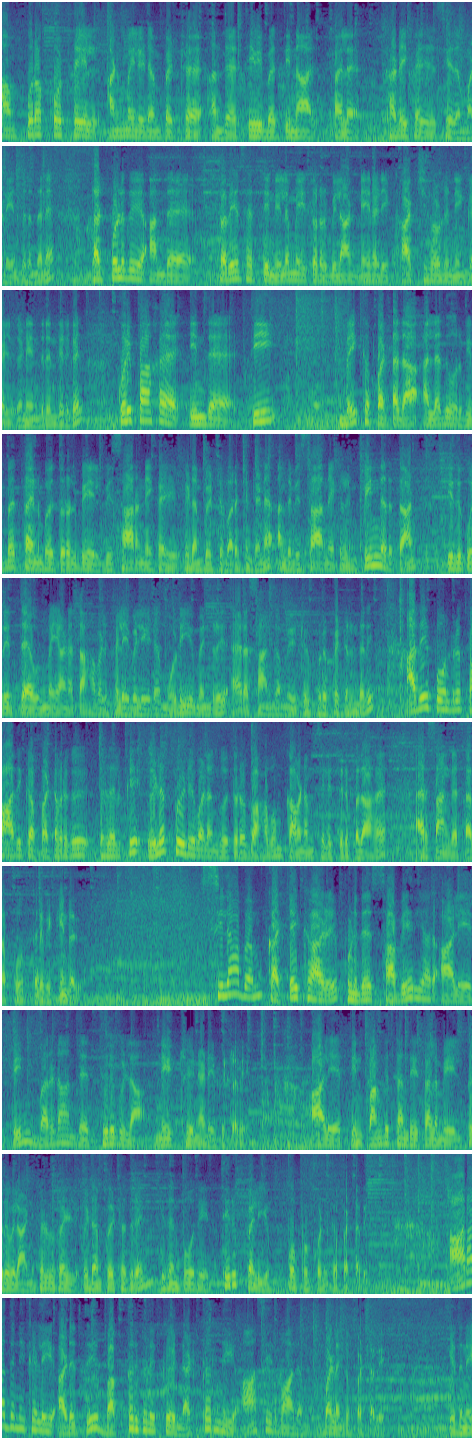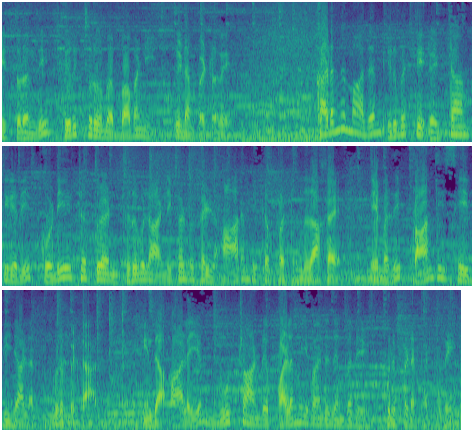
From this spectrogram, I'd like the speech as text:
ஆம் புறக்கோட்டையில் அண்மையில் இடம்பெற்ற அந்த தீ விபத்தினால் பல கடைகள் சேதமடைந்திருந்தன. தற்பொழுது அந்த பிரதேசத்தின் நிலைமை தொடர்பிலான நேரடி காட்சிகளோடு நீங்கள் இணைந்திருந்தீர்கள். குறிப்பாக இந்த தீ வைக்கப்பட்டதா அல்லது ஒரு விபத்தா என்பது தொடர்பில் விசாரணைகள் இடம்பெற்று வருகின்றன. அந்த விசாரணைகளின் பின்னர் தான் இது குறித்த உண்மையான தகவல்களை வெளியிட முடியும் என்று அரசாங்கம் நேற்று குறிப்பிட்டிருந்தது. அதே போன்று பாதிக்கப்பட்டவர்களுக்கு இழப்பீடு வழங்குவது தொடர்பாகவும் கவனம் செலுத்தியிருப்பதாக அரசாங்க தரப்பு தெரிவிக்கின்றது. சிலாபம் கட்டைக்காடு புனித சவேரியார் ஆலயத்தின் வருடாந்த திருவிழா நேற்று நடைபெற்றது. ஆலயத்தின் பங்கு தந்தை தலைமையில் திருவிழா நிகழ்வுகள் இடம்பெற்றதுடன் இதன்போது திருப்பலியும் ஒப்புக் கொடுக்கப்பட்டது. ஆராதனைகளை அடுத்து பக்தர்களுக்கு நட்கருணை ஆசீர்வாதம் வழங்கப்பட்டது. இதனைத் தொடர்ந்து திருச்சுரூப பவனி இடம்பெற்றது. கடந்த மாதம் இருபத்தி எட்டாம் தேதி கொடியேற்றத்துடன் திருவிழா நிகழ்வுகள் ஆரம்பிக்கப்பட்டிருந்ததாக எமது பிராந்திய செய்தியாளர் குறிப்பிட்டார். இந்த ஆலயம் நூற்றாண்டு பழமை வாய்ந்தது என்பது குறிப்பிடத்தக்கது.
